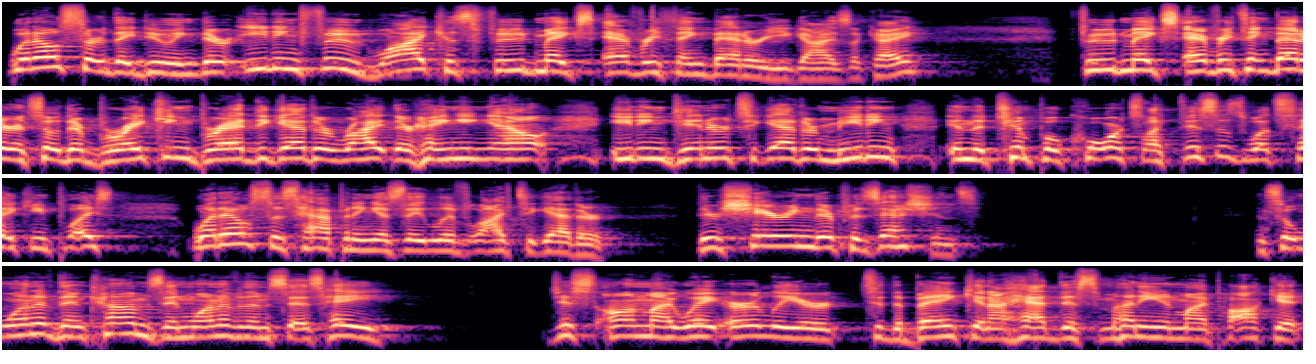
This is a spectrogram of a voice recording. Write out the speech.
What else are they doing? They're eating food. Why? Because food makes everything better, you guys, okay? Food makes everything better. And so they're breaking bread together, right? They're hanging out, eating dinner together, meeting in the temple courts. Like this is what's taking place. What else is happening as they live life together? They're sharing their possessions. And so one of them comes and one of them says, Hey, just on my way earlier to the bank and I had this money in my pocket.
